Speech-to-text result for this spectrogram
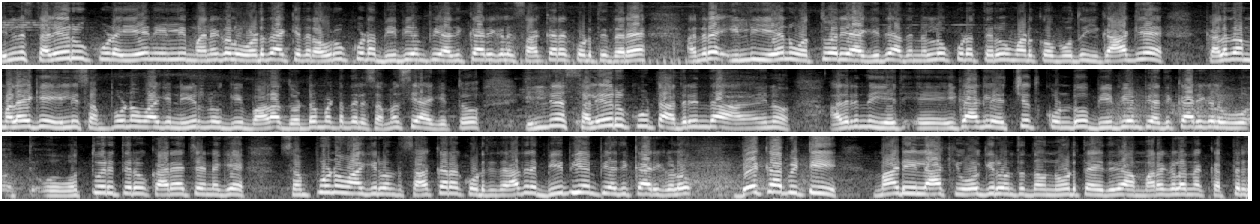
ಇಲ್ಲಿನ ಸ್ಥಳೀಯರು ಕೂಡ ಏನು ಇಲ್ಲಿ ಮನೆಗಳು ಒಡೆದಾಕಿದ್ದಾರೆ, ಅವರು ಕೂಡ ಬಿ ಬಿ ಎಂ ಸಹಕಾರ ಕೊಡ್ತಿದ್ದಾರೆ. ಅಂದ್ರೆ ಇಲ್ಲಿ ಏನು ಒತ್ತುವರಿ ಆಗಿದೆ ಅದನ್ನೆಲ್ಲೂ ಕೂಡ ತೆರವು ಮಾಡ್ಕೋಬಹುದು ಈಗಾಗಲೇ ಕಳೆದ ಮಳೆಗೆ ಇಲ್ಲಿ ಸಂಪೂರ್ಣವಾಗಿ ನೀರು ನುಗ್ಗಿ ಬಹಳ ದೊಡ್ಡ ಮಟ್ಟದಲ್ಲಿ ಸಮಸ್ಯೆ ಆಗಿತ್ತು. ಇಲ್ಲಿನ ಸ್ಥಳೀಯರು ಕೂಡ ಅದರಿಂದ, ಏನು, ಅದರಿಂದ ಈಗಾಗಲೇ ಎಚ್ಚೆತ್ತುಕೊಂಡು ಬಿ ಬಿ ಎಂ ಪಿ ಅಧಿಕಾರಿಗಳು ಒತ್- ಒತ್ತುವರಿ ತೆರವು ಕಾರ್ಯಾಚರಣೆಗೆ ಸಂಪೂರ್ಣವಾಗಿರುವಂತಹ ಸಹಕಾರ ಕೊಡ್ತಿದ್ದಾರೆ. ಆದರೆ ಬಿ ಬಿ ಎಂ ಪಿ ಅಧಿಕಾರಿಗಳು ಬೇಕಾಬಿಟ್ಟಿ ಮಾಡಿ ಇಲ್ಲಿ ಹಾಕಿ ಹೋಗಿರುವಂಥದ್ದು ನಾವು ನೋಡ್ತಾ ಇದ್ದೀವಿ. ಆ ಮರಗಳನ್ನು ಕತ್ತರಿಸಿ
